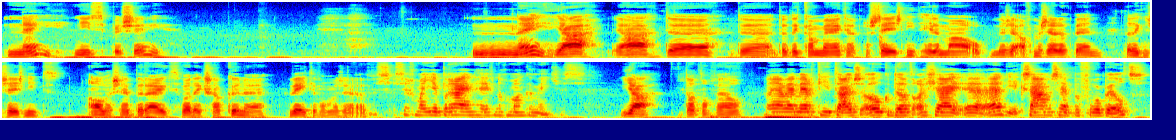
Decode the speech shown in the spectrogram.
Nee, niet per se. Nee, ja, ja de, de, dat ik kan merken dat ik nog steeds niet helemaal op mezelf, mezelf ben. Dat ik nog steeds niet alles heb bereikt wat ik zou kunnen weten van mezelf. Dus zeg maar, je brein heeft nog mankementjes. Ja, dat nog wel. Nou ja, wij merken hier thuis ook dat als jij eh, die examens hebt bijvoorbeeld,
